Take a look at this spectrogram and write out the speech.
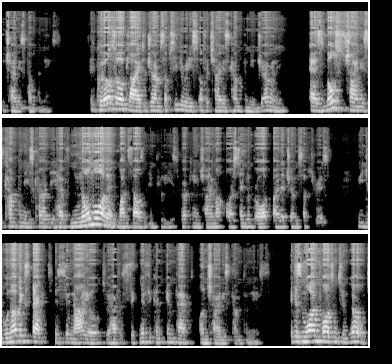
to Chinese companies. It could also apply to German subsidiaries of a Chinese company in Germany, as most Chinese companies currently have no more than 1,000 employees working in China or sent abroad by their German subsidiaries we do not expect this scenario to have a significant impact on Chinese companies. It is more important to note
